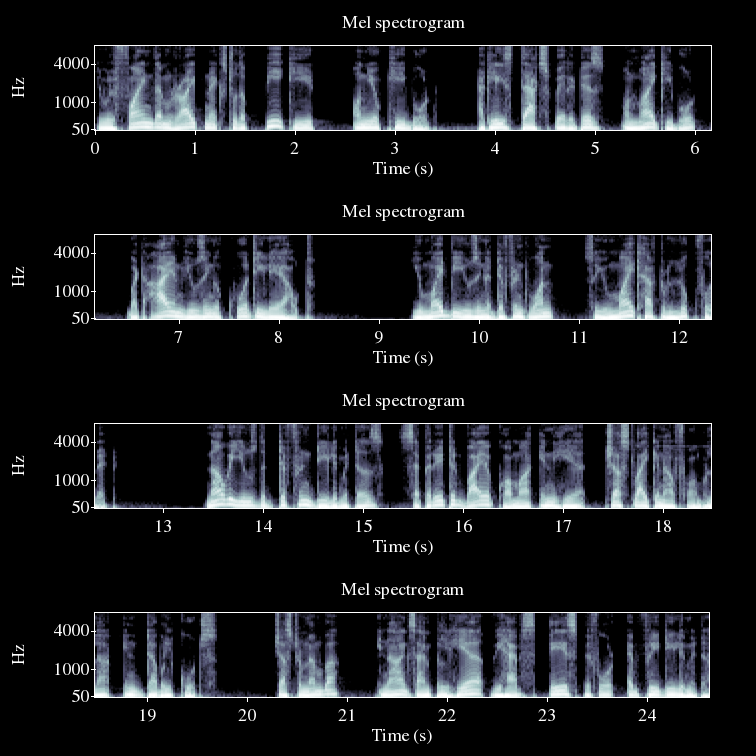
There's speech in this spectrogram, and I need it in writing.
You will find them right next to the P key on your keyboard. At least that's where it is on my keyboard, but I am using a QWERTY layout. You might be using a different one, so you might have to look for it. Now we use the different delimiters separated by a comma in here just like in our formula in double quotes. Just remember, in our example here, we have space before every delimiter,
